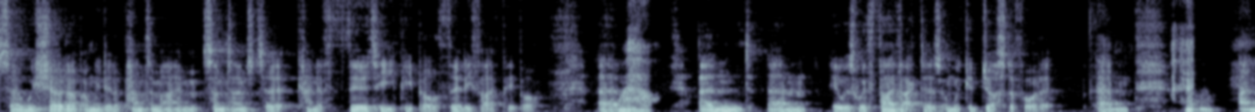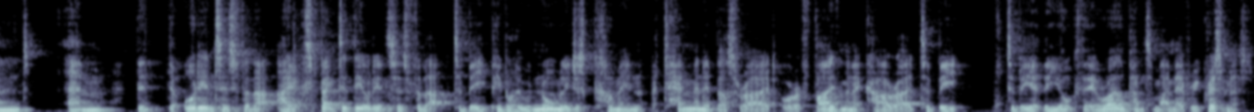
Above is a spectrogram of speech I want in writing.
so we showed up and we did a pantomime sometimes to kind of 30 people 35 people. Um, wow. and um, it was with five actors and we could just afford it. Um, and um, the, the audiences for that, I expected the audiences for that to be people who would normally just come in a 10 minute bus ride or a five minute car ride to be to be at the York Theatre Royal pantomime every Christmas.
